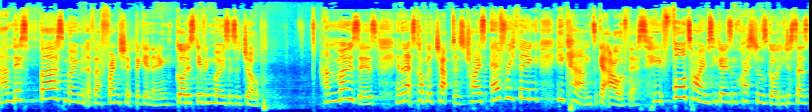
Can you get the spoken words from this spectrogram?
And this first moment of their friendship beginning, God is giving Moses a job. And Moses, in the next couple of chapters, tries everything he can to get out of this. He, four times he goes and questions God. He just says,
